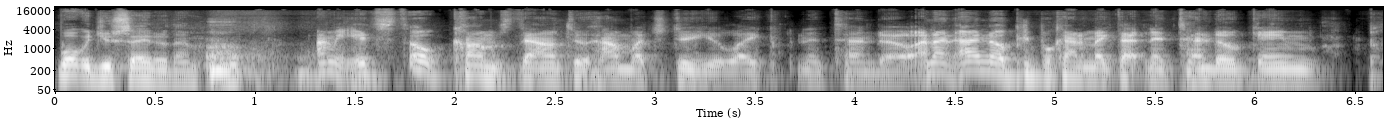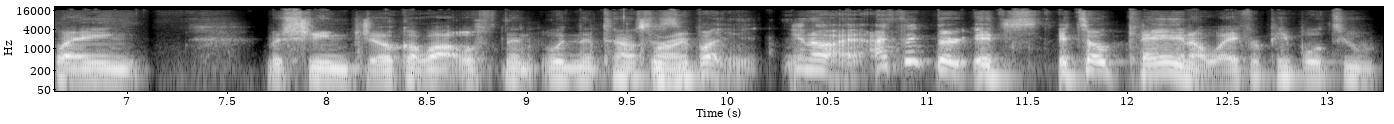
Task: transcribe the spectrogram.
What would you say to them? I mean, it still comes down to how much do you like Nintendo, and I, I know people kind of make that Nintendo game playing machine joke a lot with with Nintendo system, right. but you know, I, I think there it's it's okay in a way for people to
